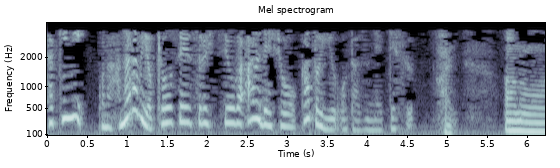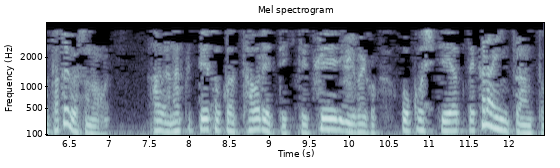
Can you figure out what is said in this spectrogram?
先にこの歯並びを矯正する必要があるでしょうかというお尋ねです。はい。あの、例えばその、歯がなくて、そこが倒れてきてて、はいいわゆるこう起こしてやってからインプラント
